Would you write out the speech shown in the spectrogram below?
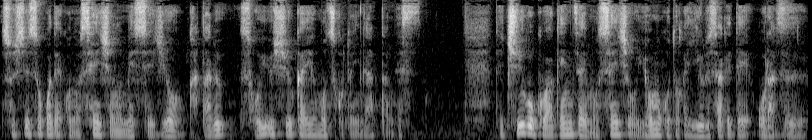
そしてそこでこの聖書のメッセージを語るそういう集会を持つことになったんです。で中国は現在も聖書を読むことが許されておらず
